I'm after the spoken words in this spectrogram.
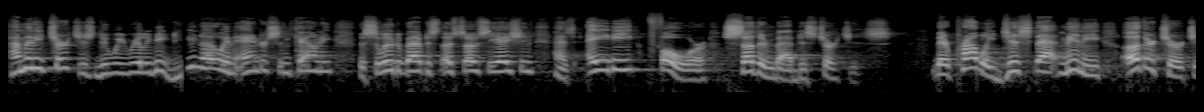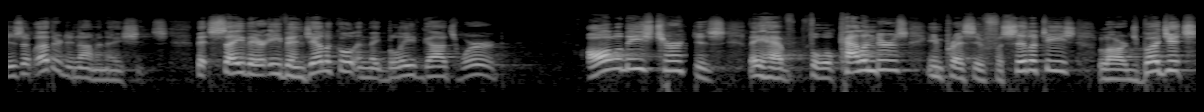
How many churches do we really need? Do you know in Anderson County, the Saluda Baptist Association has 84 Southern Baptist churches? There are probably just that many other churches of other denominations. That say they're evangelical and they believe God's word. All of these churches, they have full calendars, impressive facilities, large budgets.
